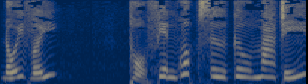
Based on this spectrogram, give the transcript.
đối với thổ phiên quốc sư cưu ma trí,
